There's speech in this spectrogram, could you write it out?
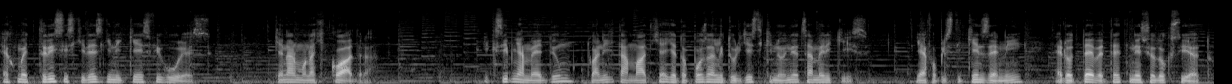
έχουμε τρεις ισχυρές γυναικείες φιγούρες και έναν μοναχικό άντρα. Η ξύπνια medium του ανοίγει τα μάτια για το πώς να λειτουργεί στην κοινωνία της Αμερικής. Η αφοπλιστική ενζενή ερωτεύεται την αισιοδοξία του.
